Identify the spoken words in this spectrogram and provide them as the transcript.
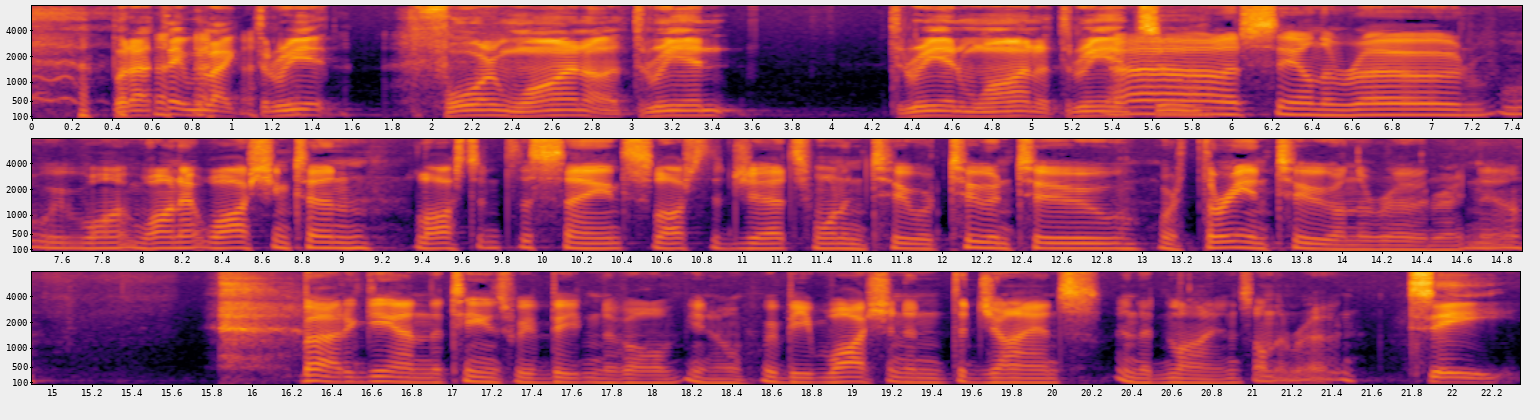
but I think we're like three, four and one, or three and three and one, or three and Uh, two. let's see. On the road, we won, won at Washington, lost to the Saints, lost the Jets, one and two. We're two and two. We're three and two on the road right now. But again, the teams we've beaten have all, you know, we beat Washington, the Giants, and the Lions on the road. See,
